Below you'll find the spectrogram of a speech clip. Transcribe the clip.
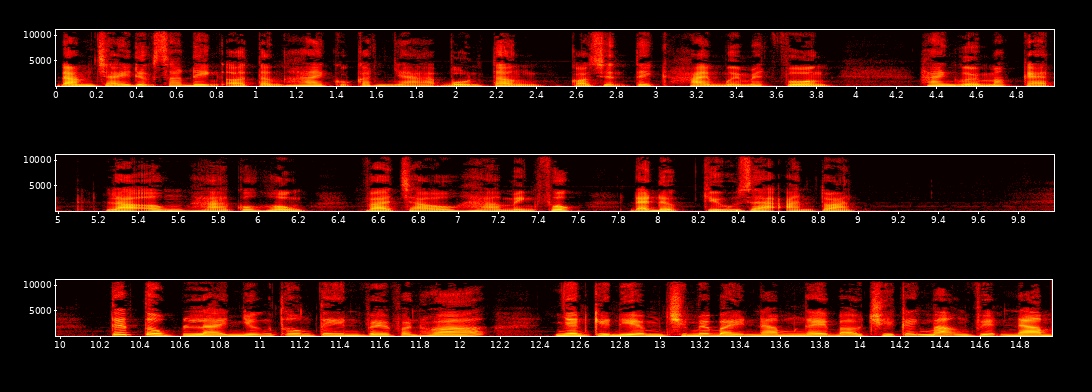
Đám cháy được xác định ở tầng 2 của căn nhà 4 tầng có diện tích 20 m2. Hai người mắc kẹt là ông Hà Quốc Hùng và cháu Hà Minh Phúc đã được cứu ra an toàn. Tiếp tục là những thông tin về văn hóa. Nhân kỷ niệm 97 năm Ngày Báo chí Cách mạng Việt Nam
